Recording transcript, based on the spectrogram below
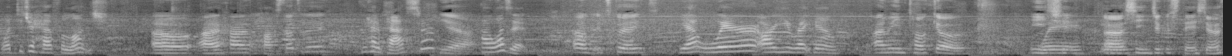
What did you have for lunch? Oh, I had pasta today. You had pasta? Yeah. How was it? Oh, it's great. Yeah, where are you right now? I'm in Tokyo, in, Where? Shin- uh, In- Shinjuku Station.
